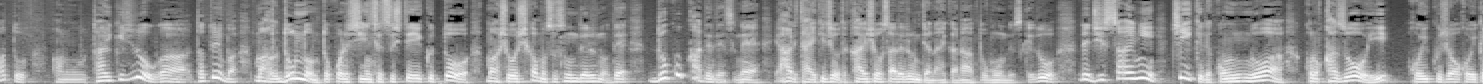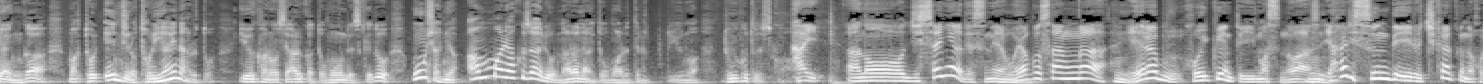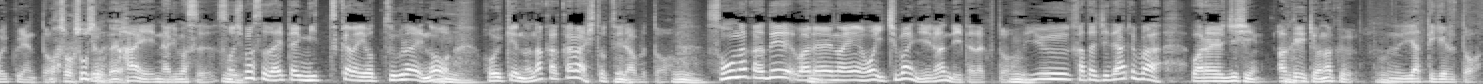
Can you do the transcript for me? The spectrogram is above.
あと、あの、待機児童が、例えば、まあ、どんどんとこれ新設していくと、まあ、少子化も進んでいるので、どこかでですね、やはり待機児童って解消されるんじゃないかなと思うんですけど、で、実際に地域で今後は、この数多い保育所、保育園が、まあ、園児の取り合いになるという可能性あるかと思うんですけど、御社にはあんまり悪材料にならないと思われてるっていうのは、どういうことですか？はい。あの、実際にはですね、うん、親御さんが選ぶ保育園といいますのは、うん、やはり住んでいる近くの保育園と、まあ、そそうですよね。はい、なります。うん、そうしますと、大体3つから4つぐらいの保育園の中から1つ選ぶと、うん、その中で我々の園を一番に選んでいただくという形であれば、我々自身、悪影響なくやっていけると、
